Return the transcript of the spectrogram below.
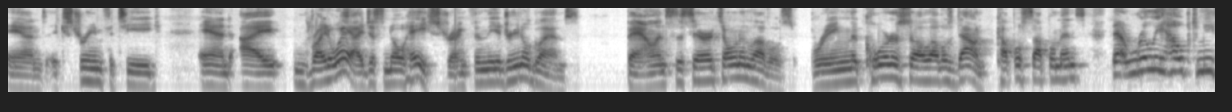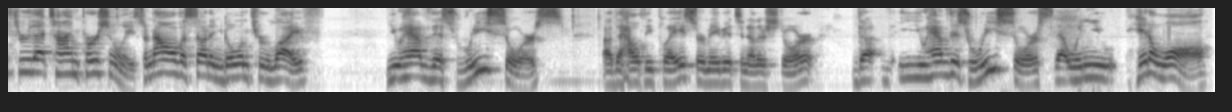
and extreme fatigue. And I, right away, I just know, hey, strengthen the adrenal glands, balance the serotonin levels, bring the cortisol levels down. Couple supplements that really helped me through that time personally. So now all of a sudden, going through life, you have this resource, uh, the Healthy Place, or maybe it's another store. The you have this resource that when you hit a wall,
